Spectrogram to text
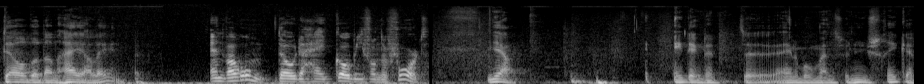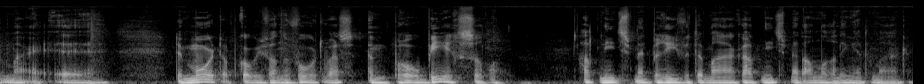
telde dan hij alleen. En waarom doodde hij Kobi van der Voort? Ja, ik denk dat uh, een heleboel mensen nu schrikken, maar uh, de moord op Kobi van der Voort was een probeersel. Had niets met brieven te maken, had niets met andere dingen te maken.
